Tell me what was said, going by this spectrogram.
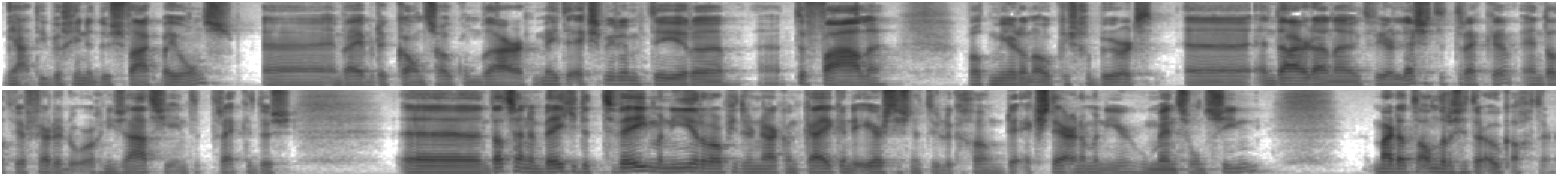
ja, die beginnen dus vaak bij ons. Uh, en wij hebben de kans ook om daar mee te experimenteren, te falen wat meer dan ook is gebeurd. Uh, en daar daaruit weer lessen te trekken en dat weer verder de organisatie in te trekken. Dus uh, dat zijn een beetje de twee manieren waarop je ernaar kan kijken. En de eerste is natuurlijk gewoon de externe manier, hoe mensen ons zien. Maar dat andere zit er ook achter.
